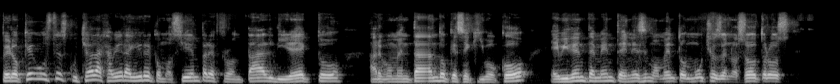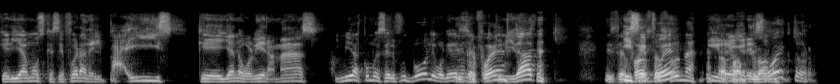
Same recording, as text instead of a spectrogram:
pero qué gusto escuchar a Javier Aguirre como siempre, frontal, directo, argumentando que se equivocó. Evidentemente en ese momento muchos de nosotros queríamos que se fuera del país, que ya no volviera más. Y mira cómo es el fútbol, le volvieron una oportunidad. y se, fue, y regresó Héctor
